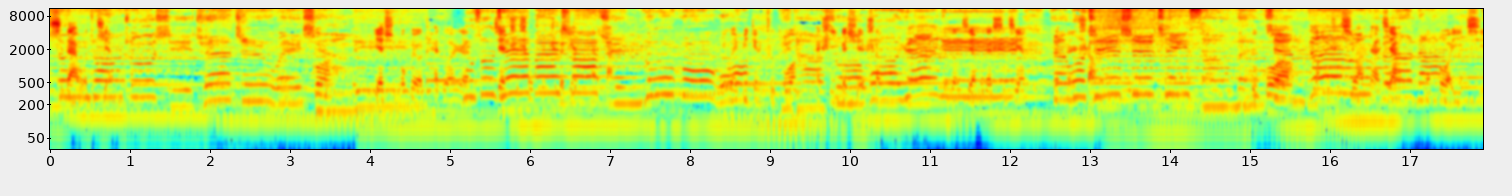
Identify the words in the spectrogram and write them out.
期待我的节目。不过，也许不会有太多人坚持收听这个电台吧，因为毕竟主播还是一个学生，更动节目的时间会很少。不过，我还是希望大家能和我一起。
